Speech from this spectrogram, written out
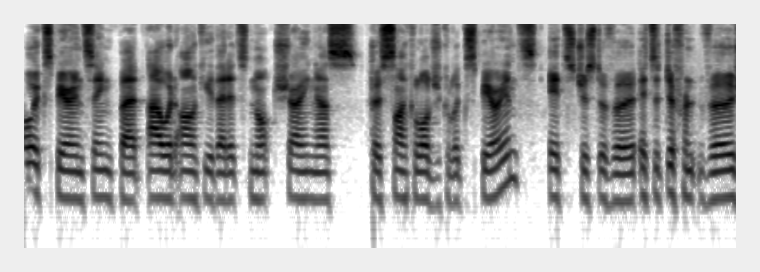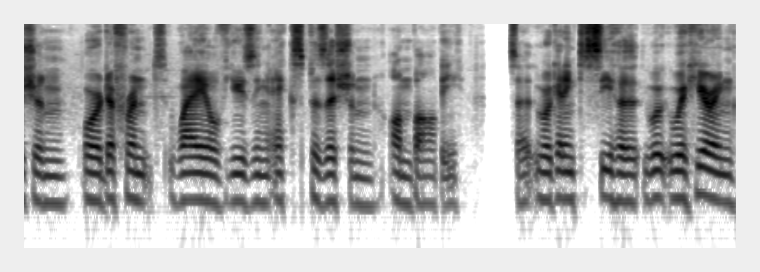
or experiencing, but I would argue that it's not showing us her psychological experience. It's just a ver- it's a different version or a different way of using exposition on Barbie. So we're getting to see her. We're, hearing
